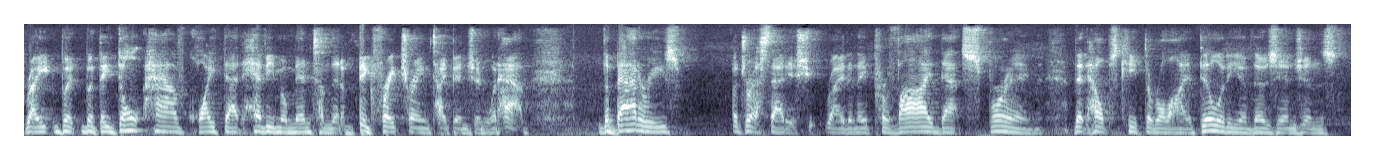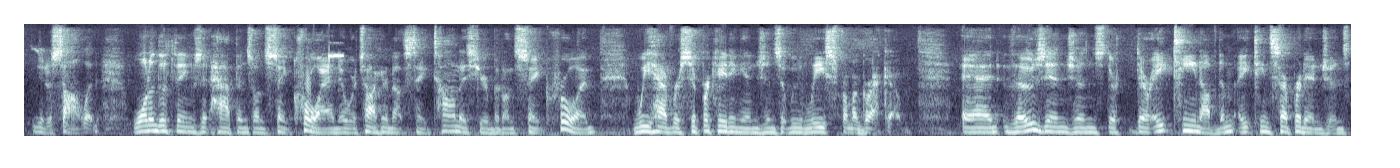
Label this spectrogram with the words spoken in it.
right? But but they don't have quite that heavy momentum that a big freight train type engine would have. The batteries address that issue, right? And they provide that spring that helps keep the reliability of those engines, you know, solid. One of the things that happens on St. Croix, I know we're talking about St. Thomas here, but on St. Croix, we have reciprocating engines that we lease from Aggreko. And those engines, there, there are 18 of them, 18 separate engines.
